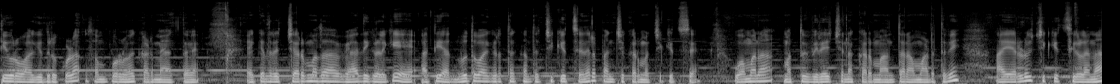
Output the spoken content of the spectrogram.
ತೀವ್ರವಾಗಿದ್ದರೂ ಕೂಡ ಸಂಪೂರ್ಣವಾಗಿ ಕಡಿಮೆ ಆಗ್ತವೆ. ಯಾಕೆಂದರೆ ಚರ್ಮದ ವ್ಯಾಧಿಗಳಿಗೆ ಅತಿ ಅದ್ಭುತವಾಗಿರ್ತಕ್ಕಂಥ ಚಿಕಿತ್ಸೆ ಅಂದರೆ ಪಂಚಕರ್ಮ ಚಿಕಿತ್ಸೆ. ವಮನ ಮತ್ತು ವಿರೇಚನ ಕರ್ಮ ಅಂತ ನಾವು ಮಾಡ್ತೀವಿ. ಆ ಎರಡೂ ಚಿಕಿತ್ಸೆಗಳನ್ನು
